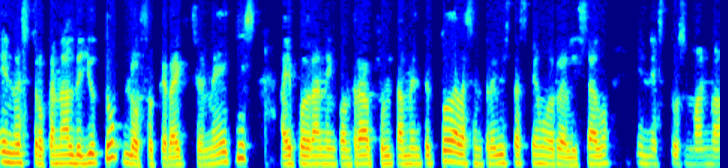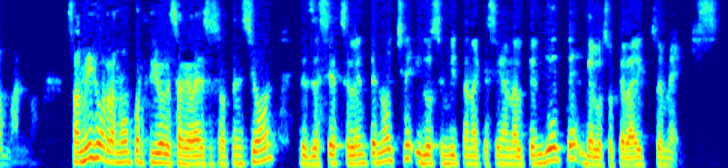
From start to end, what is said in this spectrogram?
en nuestro canal de YouTube, Los Soccerikes MX. Ahí podrán encontrar absolutamente todas las entrevistas que hemos realizado en estos mano a mano. Su amigo Ramón Portillo les agradece su atención, les desea excelente noche y los invitan a que sigan al pendiente de Los Soccerikes MX.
